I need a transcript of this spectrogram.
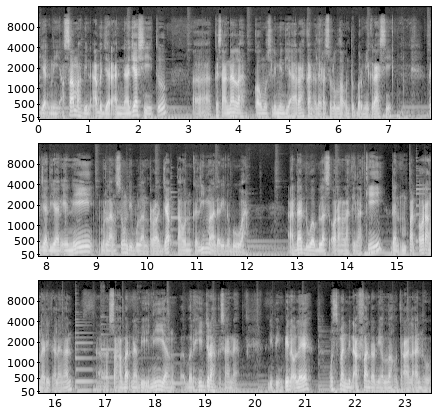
yakni Asamah bin Abjar an-Najasyi itu uh, ke sanalah kaum muslimin diarahkan oleh Rasulullah untuk bermigrasi. Kejadian ini berlangsung di bulan Rajab tahun kelima dari nubuah. Ada 12 orang laki-laki dan empat orang dari kalangan uh, sahabat Nabi ini yang berhijrah ke sana dipimpin oleh Utsman bin Affan radhiyallahu taala anhu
